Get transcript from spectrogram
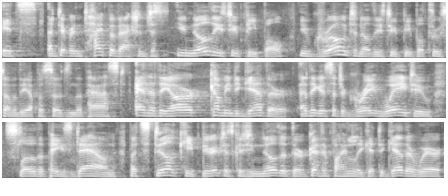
it's a different type of action. Just you know these two people, you've grown to know these two people through some of the episodes in the past, and that they are coming together. I think it's such a great way to slow the pace down, but still keep your interest because you know that they're going to finally get together where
